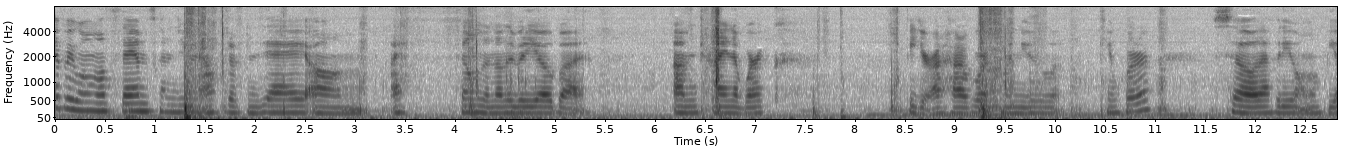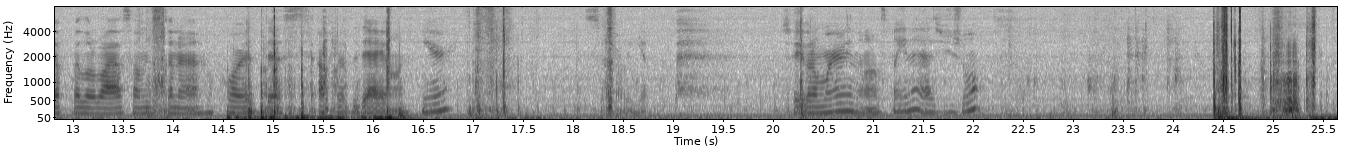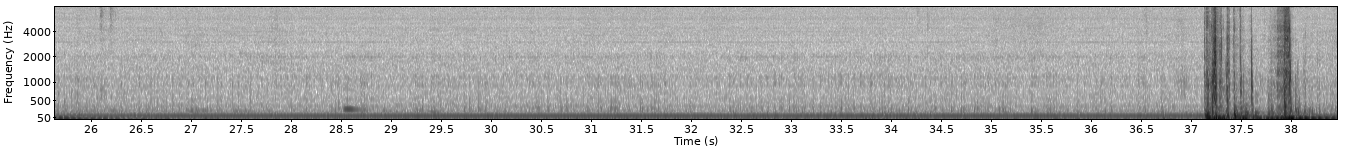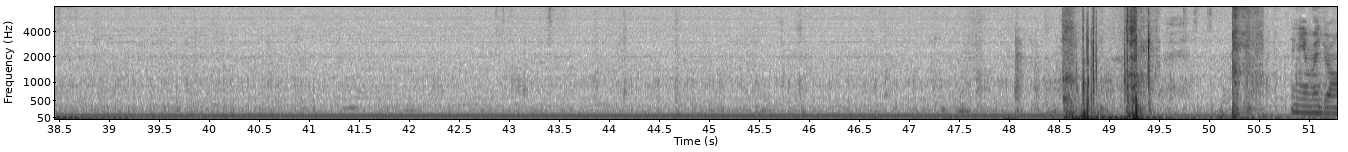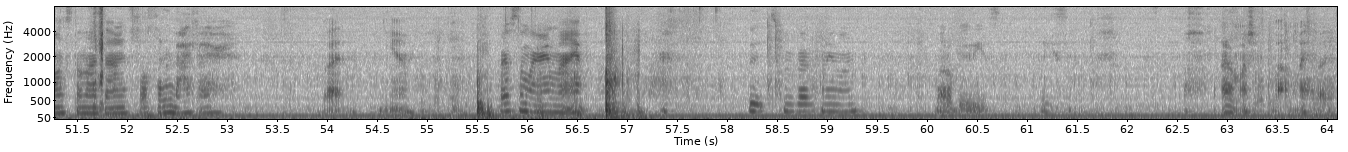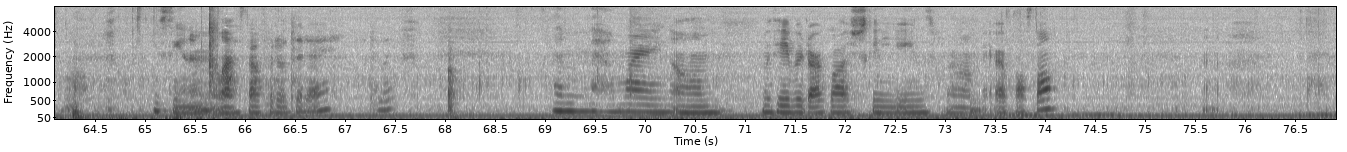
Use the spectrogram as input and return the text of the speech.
Everyone, well today I'm just going to do an outfit of the day. Um, I filmed another video, but I'm trying to work, figure out how to work my new camcorder. So that video won't be up for a little while, so I'm just going to record this outfit of the day on here. So, yep. Show you what I'm wearing, and then I'll explain it as usual. Yeah, my drawing's still not done. It's still sitting back there. But, yeah. First I'm wearing my boots from Forever 21. Little booties. Oh, I don't want to show my foot. You've seen them in the last outfit of the day. And I'm wearing um, my favorite dark wash skinny jeans from Aeropostale.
